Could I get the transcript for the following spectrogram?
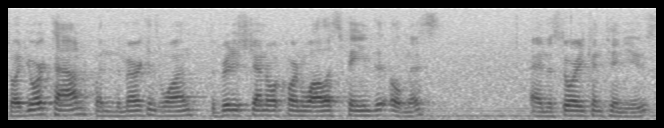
So at Yorktown, when the Americans won, the British General Cornwallis feigned illness, and the story continues.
